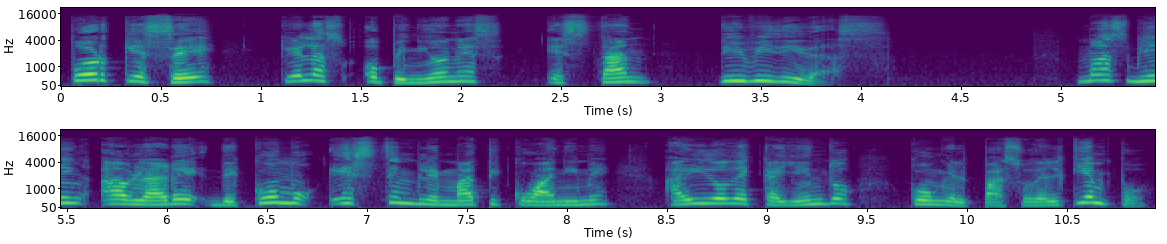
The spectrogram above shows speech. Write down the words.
porque sé que las opiniones están divididas. Más bien hablaré de cómo este emblemático anime ha ido decayendo con el paso del tiempo.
